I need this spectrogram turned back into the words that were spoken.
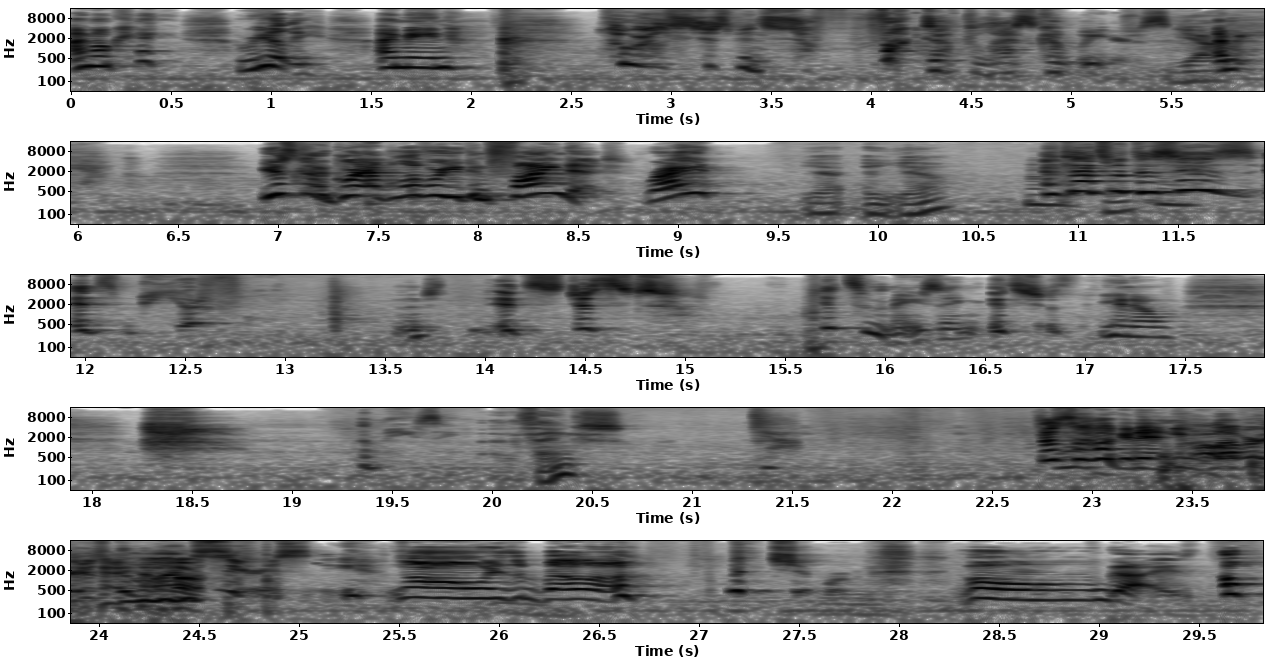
I'm okay. Really. I mean, the world's just been so fucked up the last couple years. Yeah. I mean, you just gotta grab love where you can find it, right? Yeah. Yeah. And that's what this is. It's beautiful. It's- It's just, it's amazing. It's just, you know, amazing. Uh, thanks. Yeah. Just hug it in, you lovers. Come on, seriously. No, Isabella. Chip. Oh, guys. Oh,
